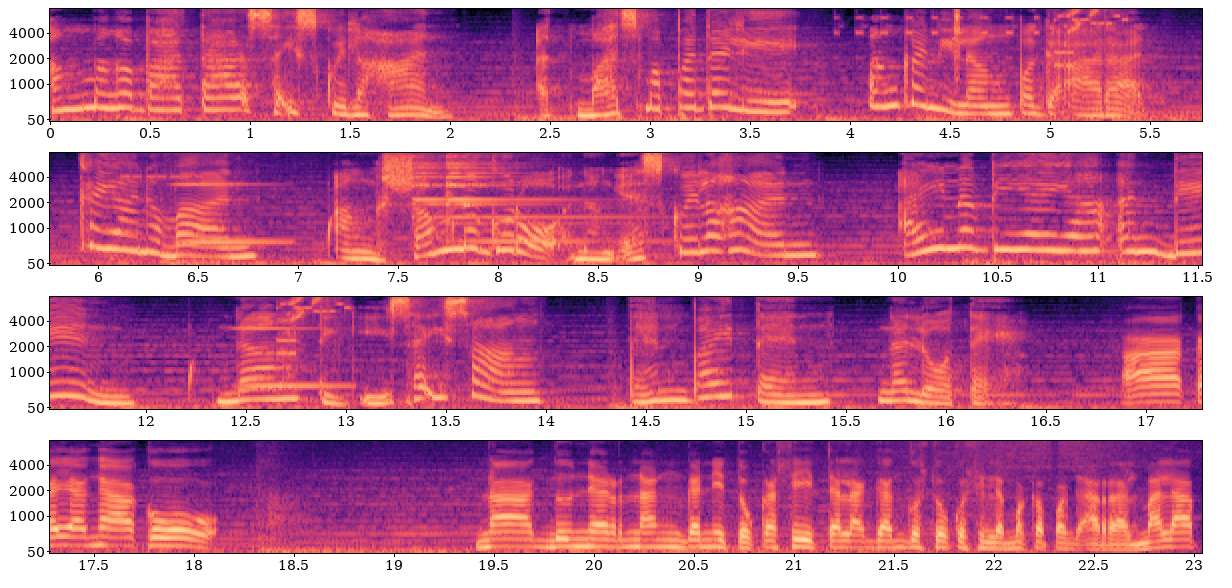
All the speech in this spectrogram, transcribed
ang mga bata sa eskwelahan at mas mapadali ang kanilang pag-aaral. Kaya naman, ang siyam na guro ng eskwelahan ay nabiyayaan din ng tig-isa-isang 10 by 10 na lote. Ah, kaya nga ako nag-donor ng ganito kasi talagang gusto ko sila makapag-aral. Malap,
